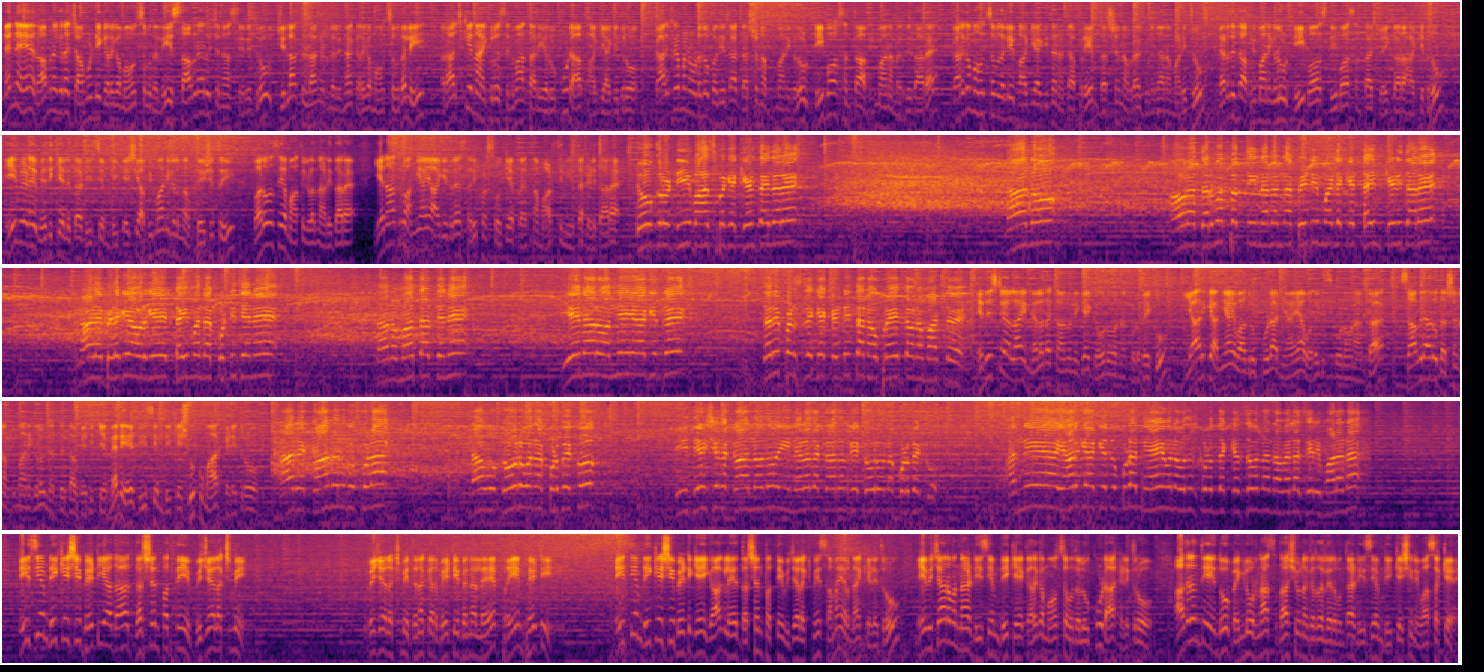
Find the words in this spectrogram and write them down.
ನಿನ್ನೆ ರಾಮನಗರ ಚಾಮುಂಡಿ ಕರಗ ಮಹೋತ್ಸವದಲ್ಲಿ ಸಾವಿರಾರು ಜನ ಸೇರಿದ್ರು. ಜಿಲ್ಲಾ ಕ್ರೀಡಾಂಗಣದಲ್ಲಿನ ಕರಗ ಮಹೋತ್ಸವದಲ್ಲಿ ರಾಜಕೀಯ ನಾಯಕರು, ಸಿನಿಮಾ ತಾರೆಯರು ಕೂಡ ಭಾಗಿಯಾಗಿದ್ರು. ಕಾರ್ಯಕ್ರಮ ನೋಡಲು ಬಂದಿದ್ದ ದರ್ಶನ್ ಅಭಿಮಾನಿಗಳು ಡಿ ಬಾಸ್ ಅಂತ ಅಭಿಮಾನ ಮೆರೆದಿದ್ದಾರೆ. ಕರಗ ಮಹೋತ್ಸವದಲ್ಲಿ ಭಾಗಿಯಾಗಿದ್ದ ನಟ ಪ್ರೇಮ್ ದರ್ಶನ್ ಅವರ ಗುಣಗಾನ ಮಾಡಿದ್ರು. ನೆರೆದಿದ್ದ ಅಭಿಮಾನಿಗಳು ಡಿ ಬಾಸ್ ಡಿ ಬಾಸ್ ಅಂತ ಜೈಕಾರ ಹಾಕಿದ್ರು. ಈ ವೇಳೆ ವೇದಿಕೆಯಲ್ಲಿದ್ದ ಡಿಸಿಎಂ ಡಿಕೆಶಿ ಅಭಿಮಾನಿಗಳನ್ನು ಉದ್ದೇಶಿಸಿ ಭರವಸೆಯ ಮಾತುಗಳನ್ನು ಆಡಿದ್ದಾರೆ ಏನಾದ್ರೂ ಅನ್ಯಾಯ ಆಗಿದ್ರೆ ಸರಿಪಡಿಸೋಕೆ ಪ್ರಯತ್ನ ಮಾಡ್ತೀನಿ ಅಂತ ಹೇಳಿದ್ದಾರೆ. ಯುವಕರು ಡಿ ಬಾಸ್ ಬಗ್ಗೆ ಕೇಳ್ತಾ ಇದ್ದಾರೆ. ನಾನು ಅವರ ಧರ್ಮಪತ್ನಿ ನನ್ನನ್ನ ಭೇಟಿ ಮಾಡಲಿಕ್ಕೆ ಟೈಮ್ ಕೇಳಿದ್ದಾರೆ. ನಾಳೆ ಬೆಳಗ್ಗೆ ಅವರಿಗೆ ಟೈಮನ್ನು ಕೊಟ್ಟಿದ್ದೇನೆ. ನಾನು ಮಾತಾಡ್ತೇನೆ. ಏನಾದ್ರು ಅನ್ಯಾಯ ಆಗಿದ್ರೆ ಸರಿಪಡಿಸ್ಲಿಕ್ಕೆ ಖಂಡಿತ ನಾವು ಪ್ರಯತ್ನವನ್ನ ಮಾಡ್ತೇವೆ. ಇದಿಷ್ಟೇ ಅಲ್ಲ ಈ ನೆಲದ ಕಾನೂನಿಗೆ ಗೌರವವನ್ನು ಕೊಡಬೇಕು. ಯಾರಿಗೆ ಅನ್ಯಾಯವಾದರೂ ಕೂಡ ನ್ಯಾಯ ಒದಗಿಸಿಕೊಡೋಣ ಅಂತ ಸಾವಿರಾರು ದರ್ಶನ ಅಭಿಮಾನಿಗಳು ನೆರೆದಿದ್ದ ವೇದಿಕೆಯ ಮೇಲೆ ಡಿಸಿಎಂ ಡಿಕೆ ಶಿವಕುಮಾರ್ ಹೇಳಿದ್ರು. ಆದರೆ ಕಾನೂನಿಗೂ ಕೂಡ ನಾವು ಗೌರವನ ಕೊಡಬೇಕು. ಈ ದೇಶದ ಕಾನೂನು ಈ ನೆಲದ ಕಾನೂನಿಗೆ ಗೌರವನ ಕೊಡಬೇಕು. ಅನ್ಯಾಯ ಯಾರಿಗೆ ಆಗಿದ್ರು ಕೂಡ ನ್ಯಾಯವನ್ನು ಒದಗಿಸ್ಕೊಡುವಂತ ಕೆಲಸವನ್ನ ನಾವೆಲ್ಲ ಸೇರಿ ಮಾಡೋಣ. ಡಿಸಿಎಂ ಡಿಕೆಶಿ ಭೇಟಿಯಾದ ದರ್ಶನ್ ಪತ್ನಿ ವಿಜಯಲಕ್ಷ್ಮಿ. ವಿಜಯಲಕ್ಷ್ಮಿ ದಿನಕರ್ ಭೇಟಿ ಬೆನ್ನಲ್ಲೇ ಪ್ರೇಮ್ ಭೇಟಿ. ಡಿಸಿಎಂ ಡಿಕೆಶಿ ಭೇಟಿಗೆ ಈಗಾಗಲೇ ದರ್ಶನ್ ಪತ್ನಿ ವಿಜಯಲಕ್ಷ್ಮಿ ಸಮಯವನ್ನ ಕೇಳಿದ್ರು. ಈ ವಿಚಾರವನ್ನ ಡಿಸಿಎಂ ಡಿಕೆ ಕರಗ ಮಹೋತ್ಸವದಲ್ಲೂ ಕೂಡ ಹೇಳಿದ್ರು. ಅದರಂತೆ ಇಂದು ಬೆಂಗಳೂರಿನ ಸದಾಶಿವನಗರದಲ್ಲಿರುವಂತಹ ಡಿಸಿಎಂ ಡಿಕೆಶಿ ನಿವಾಸಕ್ಕೆ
